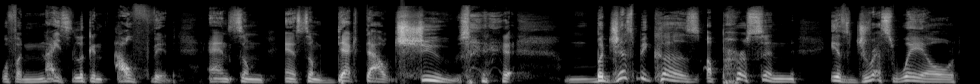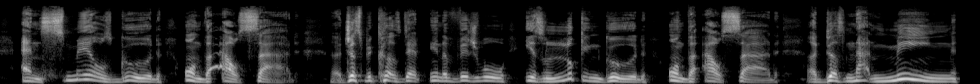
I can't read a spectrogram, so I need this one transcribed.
with a nice looking outfit and some and some decked out shoes. But just because a person is dressed well and smells good on the outside uh, just because that individual is looking good on the outside uh, does not mean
